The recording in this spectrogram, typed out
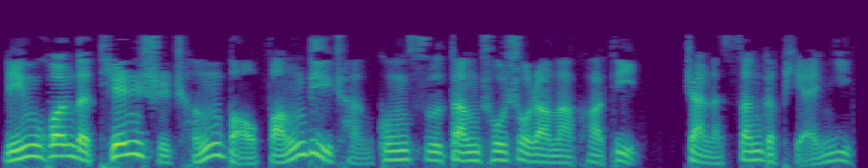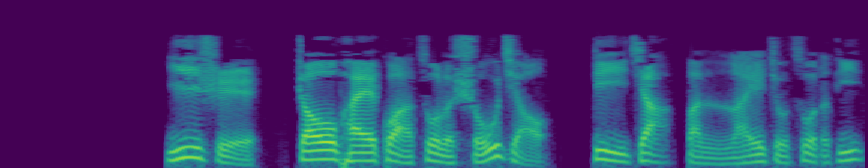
林欢的天使城堡房地产公司当初受让那块地，占了三个便宜：一是招拍挂做了手脚。地价本来就做的低。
